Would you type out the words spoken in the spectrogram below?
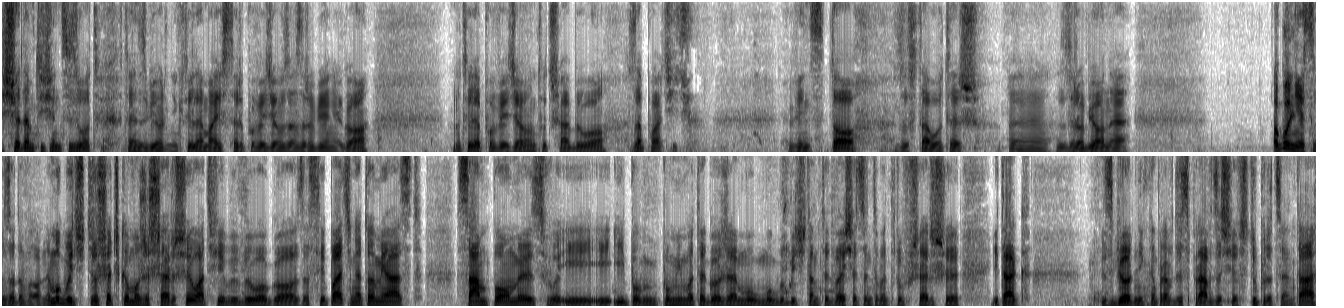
7 tysięcy złotych ten zbiornik. Tyle majster powiedział za zrobienie go. No tyle powiedział, to trzeba było zapłacić. Więc to zostało też e, zrobione. Ogólnie jestem zadowolony. Mógł być troszeczkę może szerszy, łatwiej by było go zasypać, natomiast sam pomysł i, i, i pom- pomimo tego, że mógł, mógłby być tam te 20 cm szerszy i tak zbiornik naprawdę sprawdza się w 100%.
